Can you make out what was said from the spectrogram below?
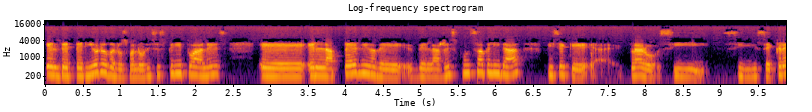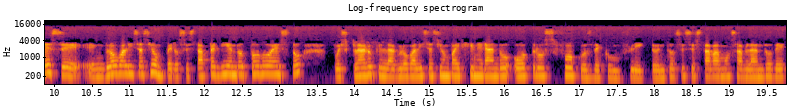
el deterioro de los valores espirituales, eh, la pérdida de, de, la responsabilidad. Dice que, claro, si, si se crece en globalización, pero se está perdiendo todo esto, pues claro que la globalización va a ir generando otros focos de conflicto. Entonces estábamos hablando de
